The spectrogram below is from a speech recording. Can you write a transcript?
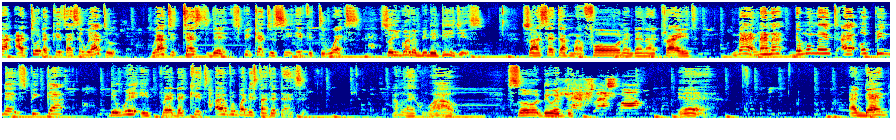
I, I told the kids, I said, we have to. We have to test the speaker to see if it works. So you're going to be the DJs. So I set up my phone and then I try it. Man, Nana, the moment I opened the speaker, the way he played the kids, everybody started dancing. I'm like, wow. So they were. You had a flash mob? Yeah. And then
